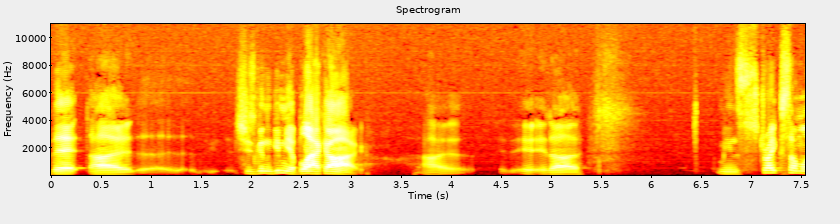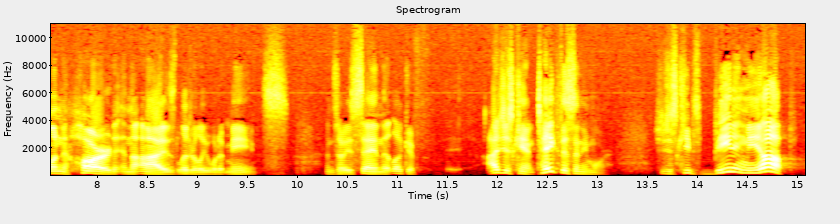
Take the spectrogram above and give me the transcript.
that uh, she's going to give me a black eye. Uh, it, it uh, means strike someone hard in the eye, is literally what it means. And so he's saying that, look, if I just can't take this anymore, she just keeps beating me up.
